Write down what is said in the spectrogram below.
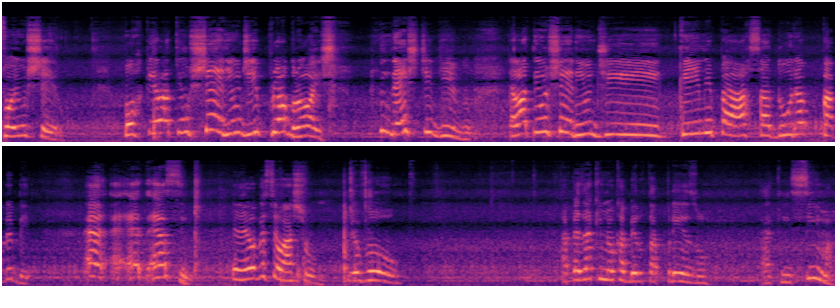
foi o cheiro. Porque ela tem um cheirinho de progrós, neste nível. Ela tem um cheirinho de creme para assadura para beber. É, é, é assim, é, eu vou ver se eu acho, eu vou... Apesar que meu cabelo tá preso aqui em cima,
